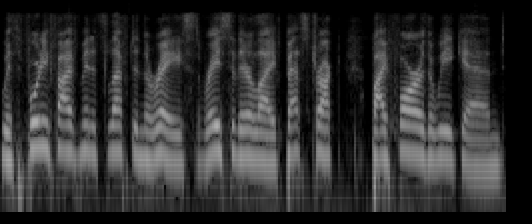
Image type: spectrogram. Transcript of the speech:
with 45 minutes left in the race, the race of their life, best truck by far of the weekend,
